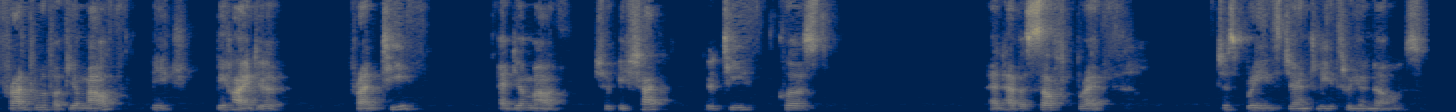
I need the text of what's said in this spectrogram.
front roof of your mouth, be behind your front teeth, and your mouth should be shut your teeth closed, and have a soft breath. Just breathe gently through your nose.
